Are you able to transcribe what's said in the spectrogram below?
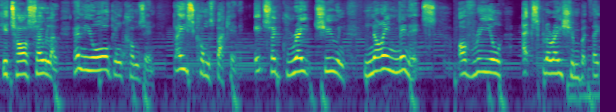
guitar solo, and the organ comes in, bass comes back in. It's a great tune. Nine minutes of real exploration, but they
